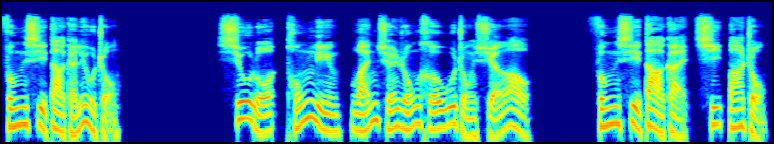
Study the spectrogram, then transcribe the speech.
风系大概六种。修罗统领完全融合五种玄奥，风系大概七八种，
